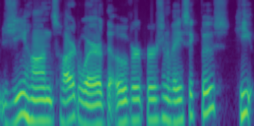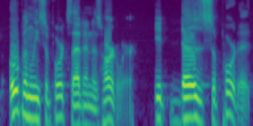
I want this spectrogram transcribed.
Jihan's hardware, the overt version of ASIC Boost, he openly supports that in his hardware. It does support it.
